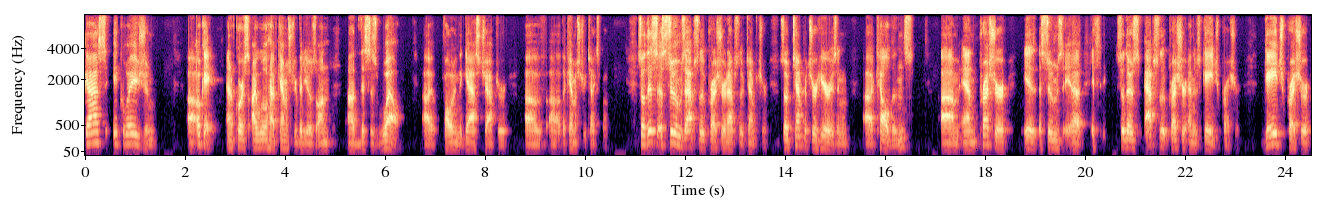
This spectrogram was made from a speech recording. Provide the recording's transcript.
gas equation. Uh, okay, and of course I will have chemistry videos on uh, this as well, uh, following the gas chapter of uh, the chemistry textbook. So this assumes absolute pressure and absolute temperature. So temperature here is in uh, kelvins, um, and pressure is assumes uh, it's so there's absolute pressure and there's gauge pressure. Gauge pressure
